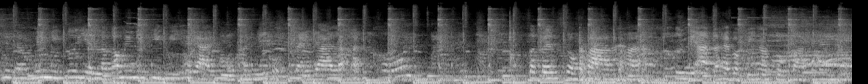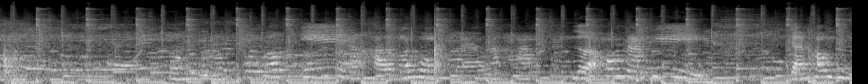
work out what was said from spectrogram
ที่แล้วไม่มีตู้เย็นแล้วก็ไม่มีทีวีให้ยายดูครั้งนี้สนใจยายแล้วค่ะทุกคนจะเป็นโซฟานะคะ คืนนี้อาจจะให้ป๊อปปี้นอนโซฟาก็ได้ค่ะตรงนี้ เป็นเก้าอี้นะคะแล้วก็รวมแล้วนะคะ เหลือห้องน้ำที่ยายเข้าอยู่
